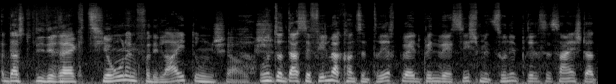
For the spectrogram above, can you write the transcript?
dass du die Reaktionen von den Leuten anschaust. Und, und dass ich viel mehr konzentriert gewesen bin, wie es ist, mit Sonnenbrille zu sein, statt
